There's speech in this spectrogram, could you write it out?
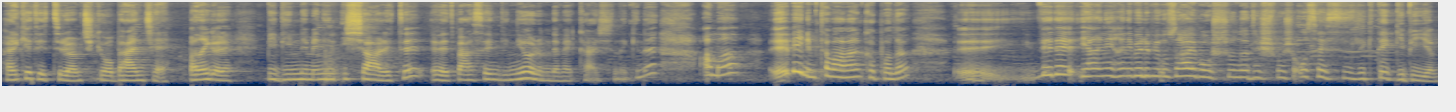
hareket ettiriyorum çünkü o bence bana göre bir dinlemenin işareti. Evet ben seni dinliyorum demek karşındakine ama e, benim tamamen kapalı. E, ve de yani hani böyle bir uzay boşluğuna düşmüş o sessizlikte gibiyim.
